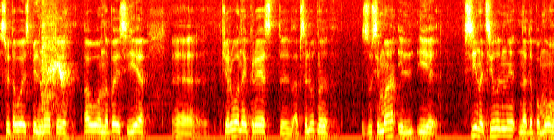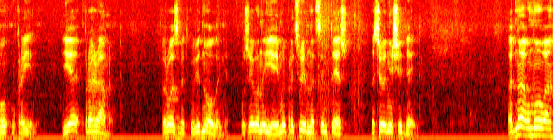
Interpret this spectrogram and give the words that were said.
світової спільноти, ООН, ОБСЄ, е, Червоний Крест, е, абсолютно з усіма і, і всі націлені на допомогу Україні. Є програми розвитку, відновлення. Вже вони є. І ми працюємо над цим теж на сьогоднішній день. Одна умова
